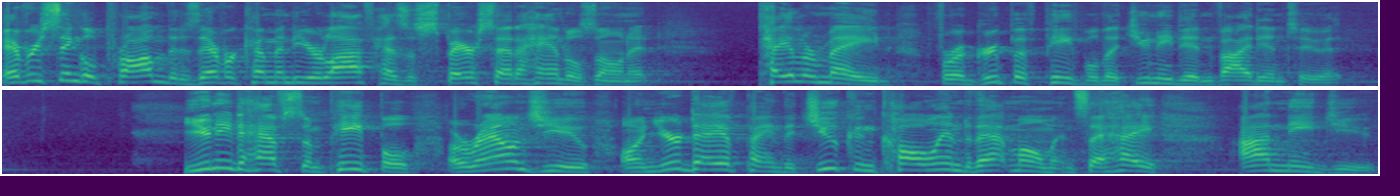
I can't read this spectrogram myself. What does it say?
Every single problem that has ever come into your life has a spare set of handles on it, tailor made for a group of people that you need to invite into it. You need to have some people around you on your day of pain that you can call into that moment and say, Hey, I need you.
